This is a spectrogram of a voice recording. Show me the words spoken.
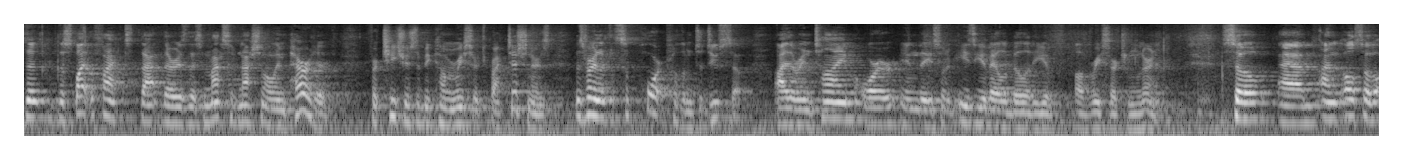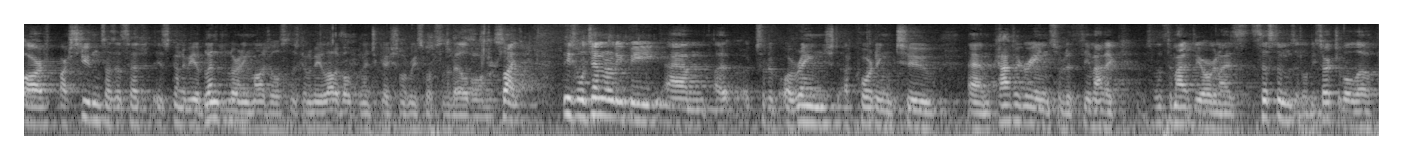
the, despite the fact that there is this massive national imperative for teachers to become research practitioners, there's very little support for them to do so, either in time or in the sort of easy availability of, of researching learning. So, um, and also our, our students, as I said, is going to be a blended learning module, so there's going to be a lot of open educational resources available on the site. These will generally be um, sort of arranged according to um, category and sort of thematic, sort of thematically organized systems. It'll be searchable though.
